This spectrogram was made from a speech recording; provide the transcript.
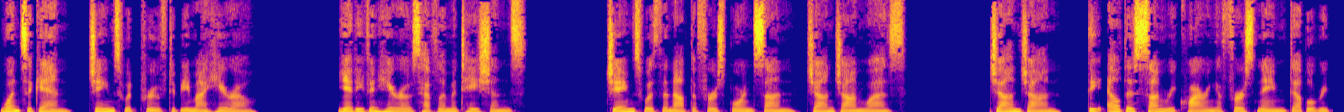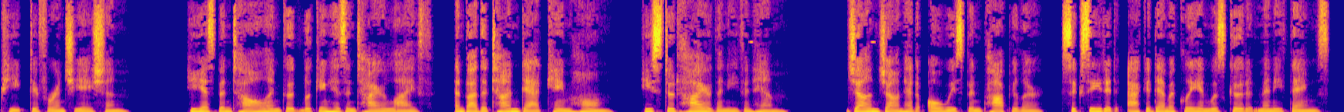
Once again, James would prove to be my hero. Yet even heroes have limitations. James was the not the firstborn son, John John was. John John, the eldest son requiring a first name double repeat differentiation. He has been tall and good looking his entire life, and by the time dad came home, he stood higher than even him. John John had always been popular, succeeded academically, and was good at many things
